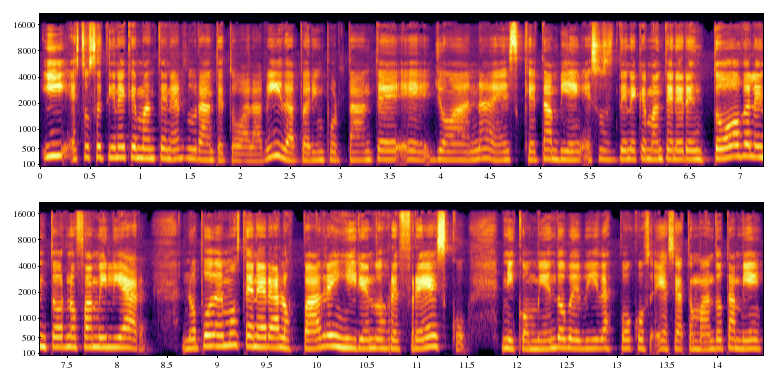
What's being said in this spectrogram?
Y esto se tiene que mantener durante toda la vida, pero importante, eh, Joana, es que también eso se tiene que mantener en todo el entorno familiar. No podemos tener a los padres ingiriendo refresco ni comiendo bebidas pocos, o sea, tomando también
